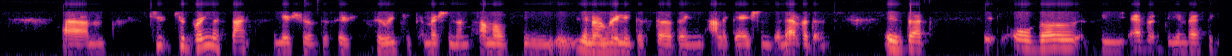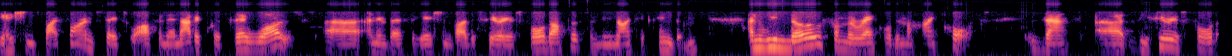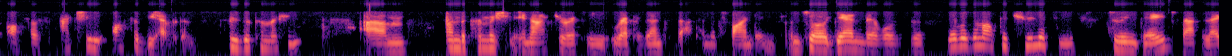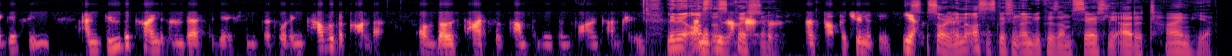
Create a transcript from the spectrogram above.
Um, to, to bring this back the issue of the Seriti Commission and some of the you know really disturbing allegations and evidence is that although the the investigations by foreign states were often inadequate, there was uh, an investigation by the Serious Fraud Office in the United Kingdom, and we know from the record in the High Court that uh, the Serious Fraud Office actually offered the evidence to the Commission, um, and the Commission inaccurately represented that in its findings. And so again, there was this, there was an opportunity to engage that legacy and do the kind of investigations that would uncover the conduct of those types of companies in foreign countries. Let me ask this question. Missed opportunity. Yeah. S- sorry, let me ask this question only because I'm seriously out of time here.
